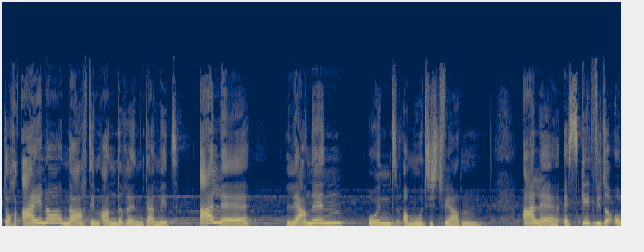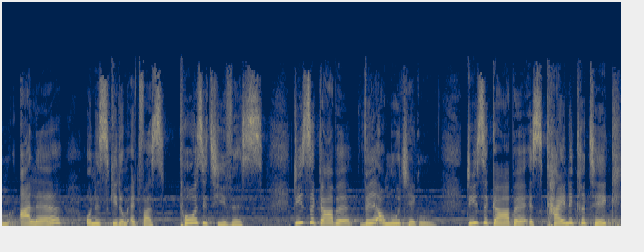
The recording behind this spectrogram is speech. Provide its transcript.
doch einer nach dem anderen, damit alle lernen und ermutigt werden. Alle. Es geht wieder um alle und es geht um etwas Positives. Diese Gabe will ermutigen. Diese Gabe ist keine Kritik.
